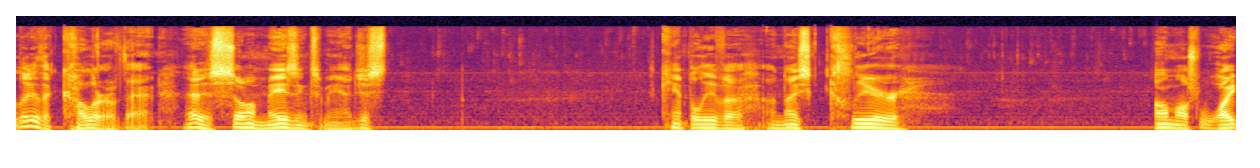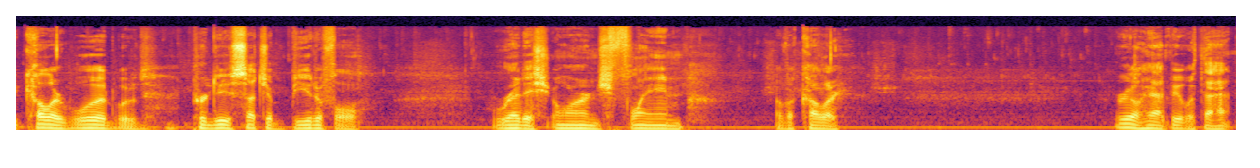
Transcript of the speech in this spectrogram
Look at the color of that. That is so amazing to me. I just can't believe a, a nice clear, almost white colored wood would produce such a beautiful reddish orange flame of a color. Real happy with that.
